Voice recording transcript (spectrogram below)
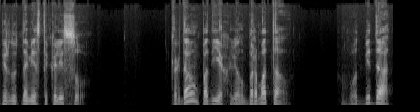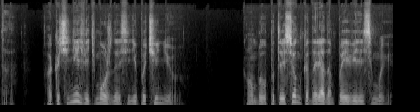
вернуть на место колесо. Когда он подъехали, он бормотал. Вот беда-то. Окоченеть ведь можно, если не починю. Он был потрясен, когда рядом появились мы.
